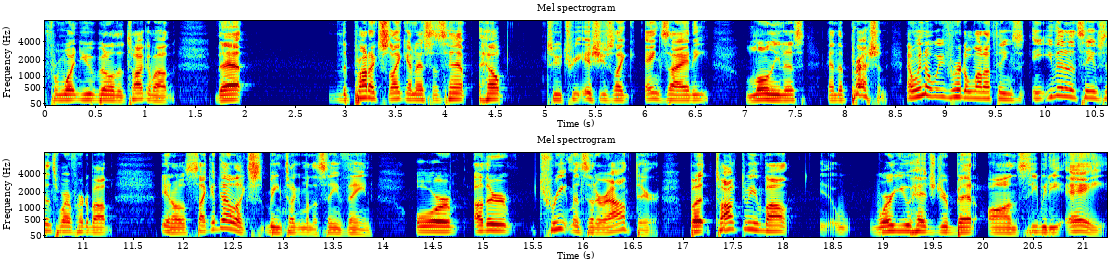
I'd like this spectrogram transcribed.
from what you've been able to talk about, that the products like Nesas Hemp help to treat issues like anxiety, loneliness, and depression. And we know we've heard a lot of things, even in the same sense where I've heard about, you know, psychedelics being talking about in the same vein or other treatments that are out there. But talk to me about where you hedged your bet on CBDA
